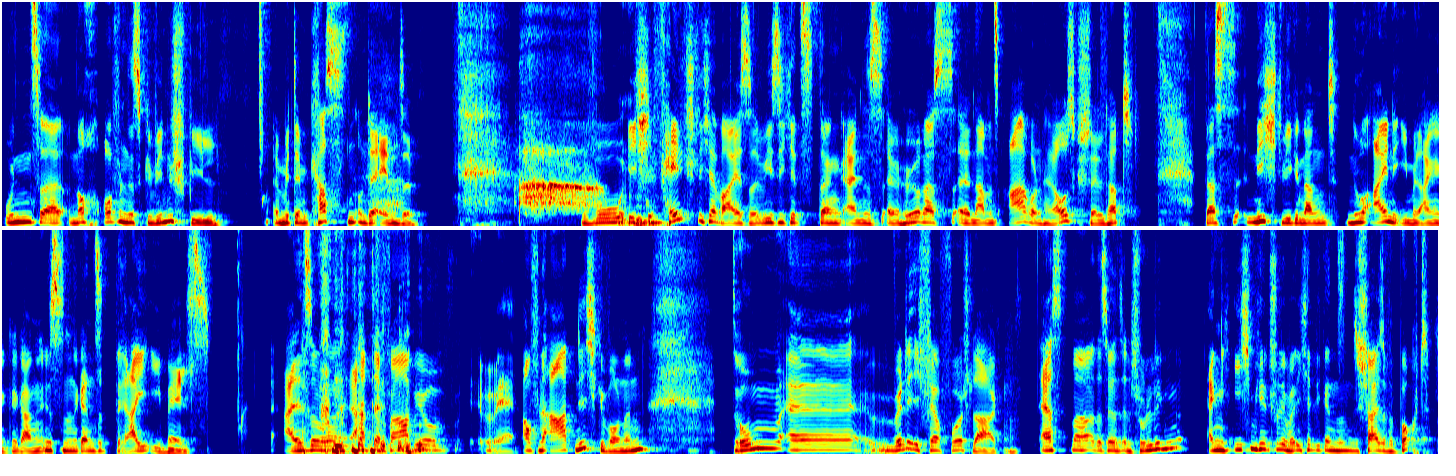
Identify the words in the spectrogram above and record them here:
unser noch offenes Gewinnspiel äh, mit dem Kasten und der Ente. Wo ich fälschlicherweise, wie sich jetzt dank eines äh, Hörers äh, namens Aaron herausgestellt hat, dass nicht, wie genannt, nur eine E-Mail eingegangen ist, sondern ganze drei E-Mails. Also hat der Fabio äh, auf eine Art nicht gewonnen. Drum äh, würde ich vorschlagen, erstmal, dass wir uns entschuldigen. Eigentlich ich mich entschuldigen, weil ich habe die ganze Scheiße verbockt.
